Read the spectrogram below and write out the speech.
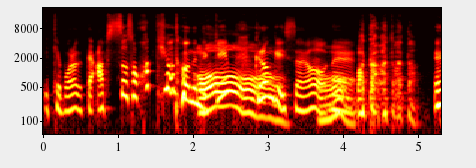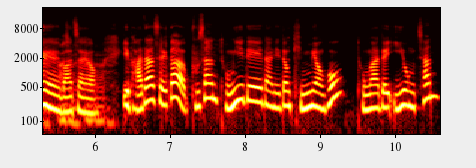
이렇게 뭐라 그럴까 앞서서 확 튀어나오는 느낌 어. 그런 게 있어요. 어. 네. 맞다, 맞다, 맞다. 네, 맞아요. 맞아요. 이 바다새가 부산 동의대에 다니던 김명호, 동아대 이용찬,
